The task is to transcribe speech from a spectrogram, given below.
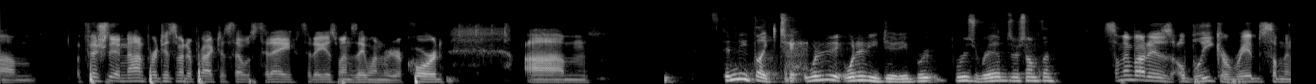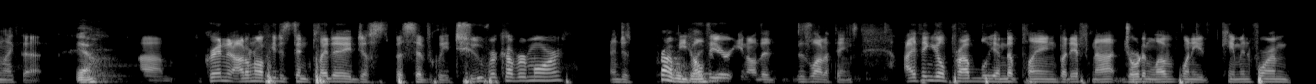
Um, officially a non-participant at practice. That was today. Today is Wednesday when we record. Um, Didn't he like? ta- what did he? What did he do? Did he bru- bruise ribs or something? something about his oblique or ribs, something like that. Yeah. Um, granted, I don't know if he just didn't play today just specifically to recover more and just Probably. be healthier. You know, there- there's a lot of things. I think he'll probably end up playing, but if not, Jordan Love when he came in for him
